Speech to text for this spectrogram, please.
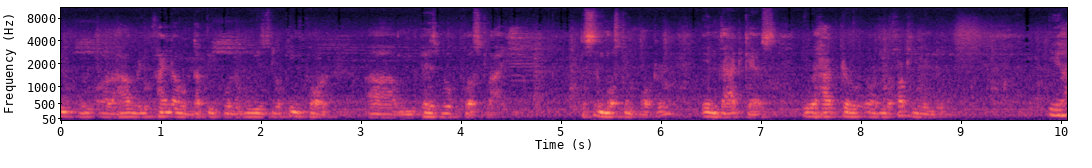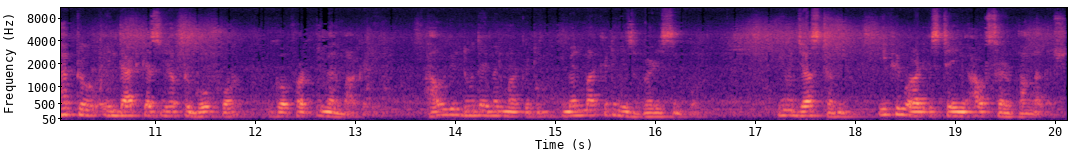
people or how will find out the people who is looking for um, Facebook post like? This is most important. In that case you have to what you will do? You have to in that case you have to go for go for email marketing how you will do the email marketing? Email marketing is very simple. You just um, if you are staying outside of bangladesh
